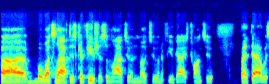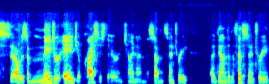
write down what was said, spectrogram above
Uh, but what's left is Confucius and Lao Tzu and Mo Tzu and a few guys, Chuang Tzu. But that was that was a major age of crisis there in China in the seventh century, uh, down to the fifth century,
